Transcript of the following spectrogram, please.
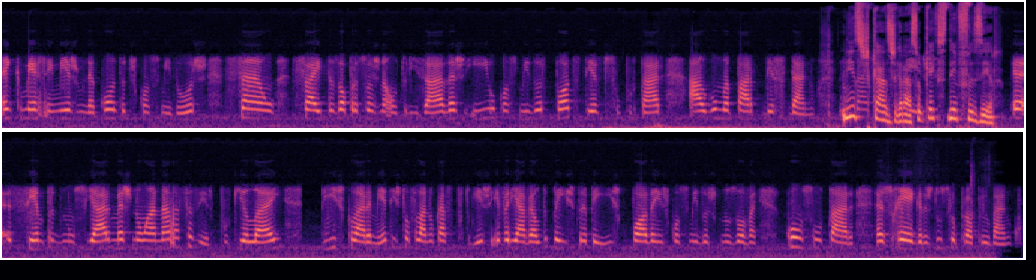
em que mexem mesmo na conta dos consumidores, são feitas operações não autorizadas e o consumidor pode ter de suportar alguma parte desse dano. Nesses casos, Graça, o que é que se deve fazer? É, sempre denunciar, mas não há nada a fazer, porque a lei diz claramente, e estou a falar no caso português, é variável de país para país, podem os consumidores que nos ouvem consultar as regras do seu próprio banco,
